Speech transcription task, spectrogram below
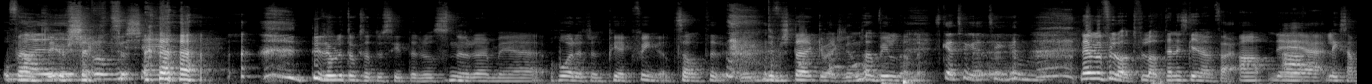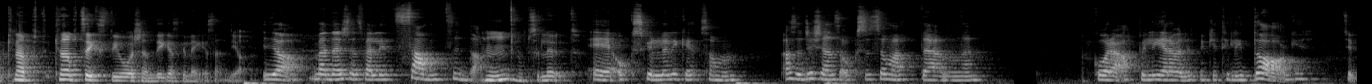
offentlig Nej, ursäkt. Det är roligt också att du sitter och snurrar med håret runt pekfingret samtidigt. Du, förstärker verkligen den här bilden. Ska jag tugga tuggummi? Nej men förlåt, förlåt, den är skriven för. Ja, det är liksom knappt, knappt 60 år sedan, det är ganska länge sedan. Ja. Ja, men den känns väldigt samtida. Mm, absolut. Eh, och skulle lika som... Alltså det känns också som att den går att appellera väldigt mycket till idag. Typ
